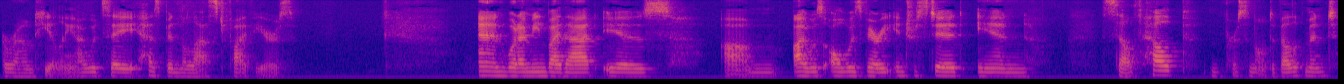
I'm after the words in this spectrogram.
around healing, I would say, has been the last five years. And what I mean by that is, um, I was always very interested in self help and personal development.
